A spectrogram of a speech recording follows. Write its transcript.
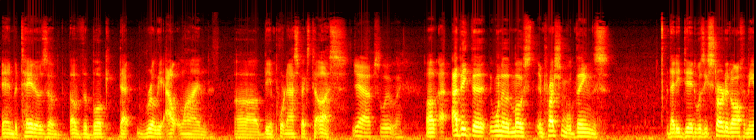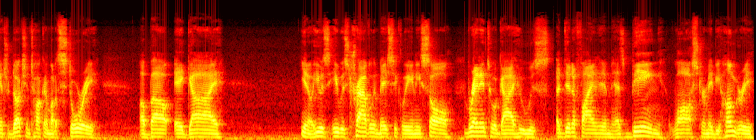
and potatoes of, of the book that really outline uh, the important aspects to us. yeah, absolutely. Uh, I think that one of the most impressionable things that he did was he started off in the introduction talking about a story about a guy. You know, he was he was traveling basically, and he saw ran into a guy who was identifying him as being lost or maybe hungry,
